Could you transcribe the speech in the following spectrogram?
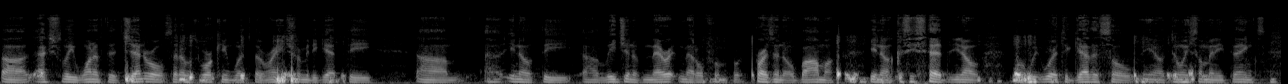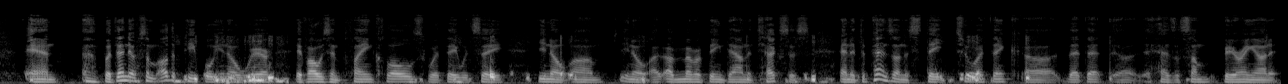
Uh, actually, one of the generals that I was working with arranged for me to get the um, uh, you know, the uh, Legion of Merit medal from President Obama, you know, because he said, you know, we were together, so, you know, doing so many things. And but then there were some other people, you know, where if I was in plain clothes, what they would say, you know, um, you know, I, I, remember being down in Texas, and it depends on the state too. I think uh, that that uh, has a, some bearing on it.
